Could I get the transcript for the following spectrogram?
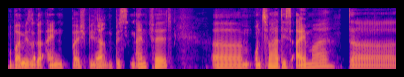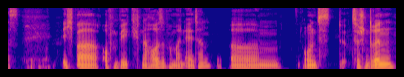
Wobei mir sogar ein Beispiel Ja. so ein bisschen einfällt. Ähm, und zwar hatte ich es einmal, dass ich war auf dem Weg nach Hause von meinen Eltern ähm, und zwischendrin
